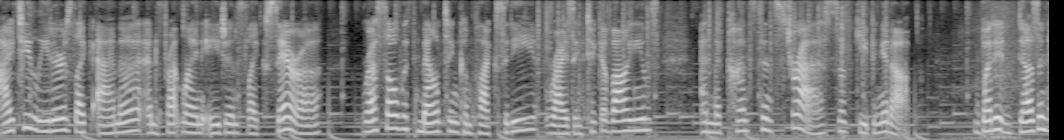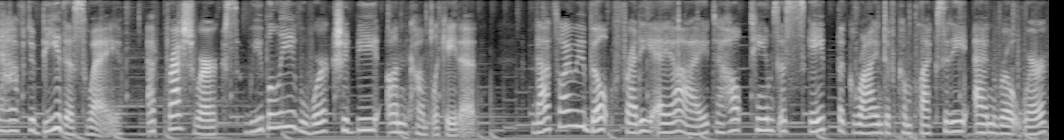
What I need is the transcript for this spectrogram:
IT leaders like Anna and frontline agents like Sarah wrestle with mounting complexity, rising ticket volumes, and the constant stress of keeping it up. But it doesn't have to be this way. At Freshworks, we believe work should be uncomplicated. That's why we built Freddy AI to help teams escape the grind of complexity and rote work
